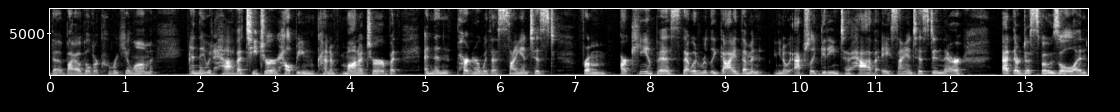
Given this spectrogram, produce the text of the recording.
the BioBuilder curriculum and they would have a teacher helping kind of monitor but and then partner with a scientist from our campus that would really guide them and you know actually getting to have a scientist in there at their disposal and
